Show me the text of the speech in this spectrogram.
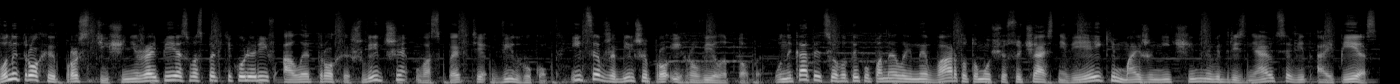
Вони трохи простіші, ніж IPS в аспекті кольорів, але трохи швидше в аспекті відгуку. І це вже більше про ігрові лептопи. Уникати цього типу панелей не варто, тому що сучасні VA майже нічим не відрізняються від IPS,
